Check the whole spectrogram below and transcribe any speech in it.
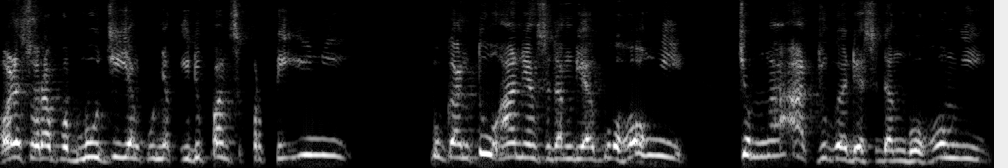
oleh seorang pemuji yang punya kehidupan seperti ini. Bukan Tuhan yang sedang dia bohongi, Jemaat juga dia sedang bohongi.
